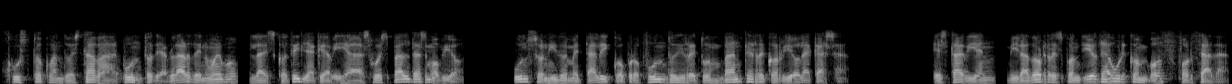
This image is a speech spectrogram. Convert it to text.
Justo cuando estaba a punto de hablar de nuevo, la escotilla que había a su espalda se movió. Un sonido metálico profundo y retumbante recorrió la casa. Está bien, mirador respondió Daur con voz forzada.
